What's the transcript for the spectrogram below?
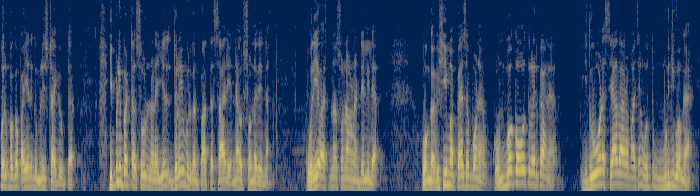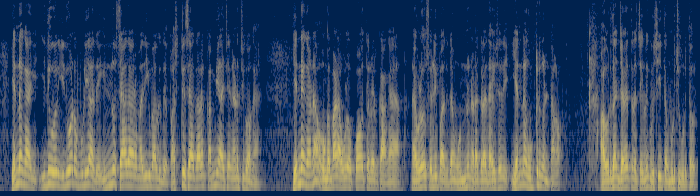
ஒரு பக்கம் பையனுக்கு மினிஸ்டர் ஆகி விட்டார். இப்படிப்பட்ட சூழ்நிலையில் துரைமுருகன் பார்த்த சார் என்ன? அவர் சொன்னது என்ன? ஒரே வார்த்தை தான் சொன்னாங்களா டெல்லியில். உங்கள் விஷயமா பேச போனேன். ரொம்ப கோபத்தில் இருக்காங்க. இதோட சேதாரமாச்சுன்னு ஒத்து முடிஞ்சுக்கோங்க. என்னங்க இது ஒரு இதோட முடியாது. இன்னும் சேதாரம் அதிகமாகுது. ஃபஸ்ட்டு சேதாரம் கம்மியாச்சுன்னு நினச்சிக்கோங்க. என்னங்கன்னா உங்கள் மேலே அவ்வளோ கோவத்தில் இருக்காங்க. நான் எவ்வளோ சொல்லி பார்த்துட்டேன். ஒன்றும் நடக்கலை. தயவுசெய்து என்ன விட்டுருங்கன்ட்டாலும் அவர் தான் ஜெகத்லட்சகனுக்கு விஷயத்தை முடிச்சு கொடுத்தவர்.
